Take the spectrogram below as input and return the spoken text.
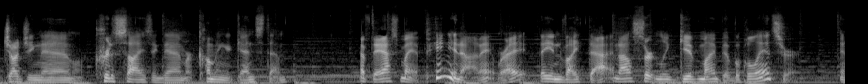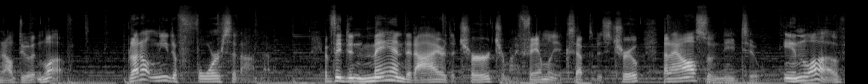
judging them or criticizing them or coming against them. If they ask my opinion on it, right, they invite that, and I'll certainly give my biblical answer, and I'll do it in love. But I don't need to force it on them. If they demand that I or the church or my family accept it as true, then I also need to, in love,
